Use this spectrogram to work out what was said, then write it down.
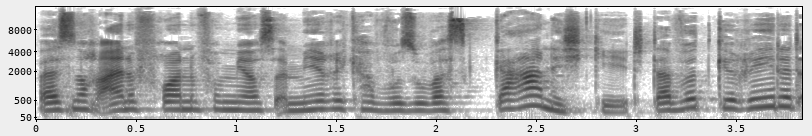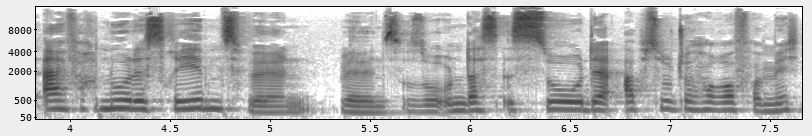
weiß noch eine Freundin von mir aus Amerika, wo sowas gar nicht geht. Da wird geredet einfach nur des Redens Willens. So. Und das ist so der absolute Horror für mich.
